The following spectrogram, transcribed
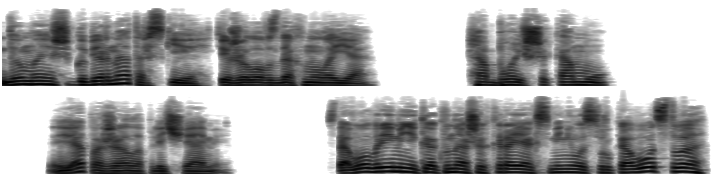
Думаешь, губернаторские? тяжело вздохнула я. А больше кому? Я пожала плечами. С того времени, как в наших краях сменилось руководство,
